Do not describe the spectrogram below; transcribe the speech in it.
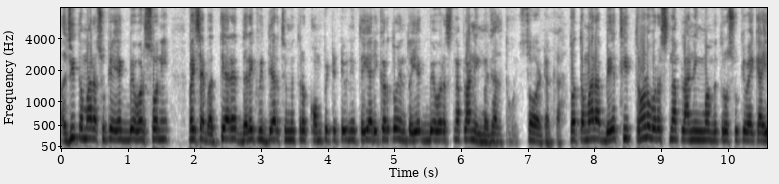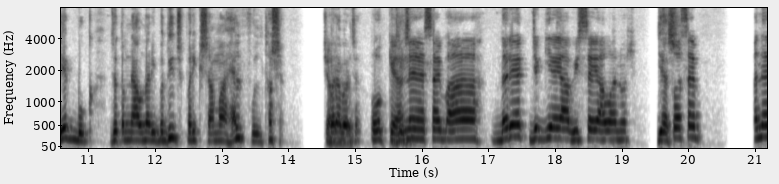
હજી તમારા શું કે એક બે વર્ષોની ભાઈ સાહેબ અત્યારે દરેક વિદ્યાર્થી મિત્ર કોમ્પિટિટિવની તૈયારી કરતો હોય ને તો એક બે વર્ષના પ્લાનિંગમાં ચાલતું હોય. સો ટકા. તો તમારા બેથી ત્રણ વર્ષના પ્લાનિંગમાં મિત્રો શું કહેવાય કે આ એક બુક જે તમને આવનારી બધી જ પરીક્ષામાં હેલ્પફુલ થશે. બરાબર છે? ઓકે અને સાહેબ. આ દરેક જગ્યાએ આ વિષય આવવાનો છે? યસ તો સાહેબ અને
